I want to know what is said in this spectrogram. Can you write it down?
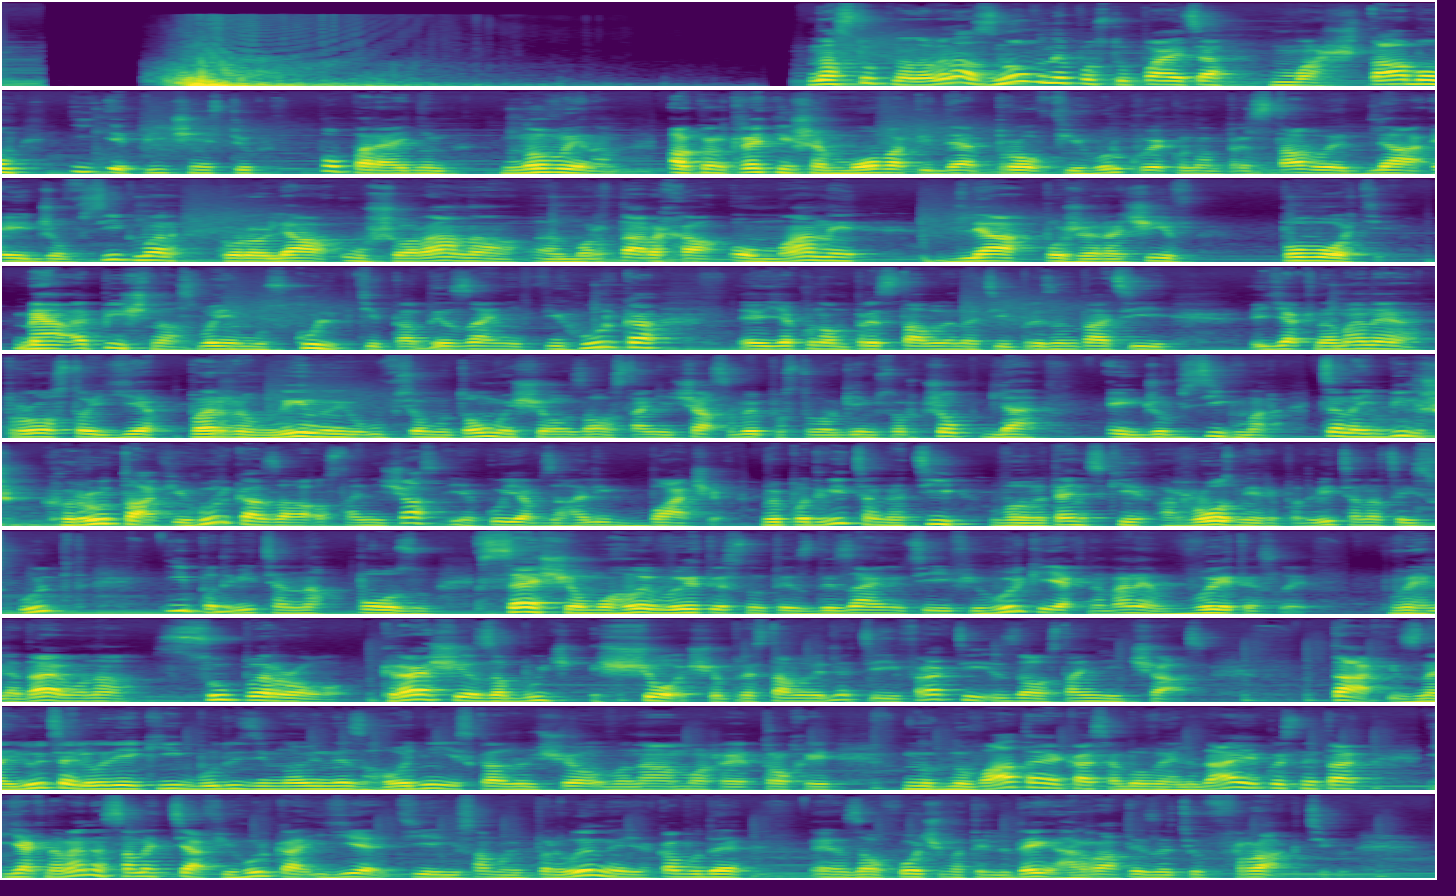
Наступна новина знову не поступається масштабом і епічністю попереднім новинам. А конкретніше мова піде про фігурку, яку нам представили для Age of Sigmar, короля Ушорана е, Мортарха Омани для пожирачів полоті. Мегаепічна своєму скульпті та дизайні фігурка, е, яку нам представили на цій презентації, як на мене, просто є перлиною у всьому тому, що за останній час випустила Games Workshop для Age of Sigmar. Це найбільш крута фігурка за останній час, яку я взагалі бачив. Ви подивіться на ці велетенські розміри, подивіться на цей скульпт. І подивіться на позу. Все, що могли витиснути з дизайну цієї фігурки, як на мене, витисли. Виглядає вона суперово. Краще за будь-що, що представили для цієї фракції за останній час. Так, знайдуться люди, які будуть зі мною не згодні і скажуть, що вона може трохи нуднувата якась або виглядає якось не так. Як на мене, саме ця фігурка є тією самою перлиною, яка буде е, заохочувати людей грати за цю фракцію.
